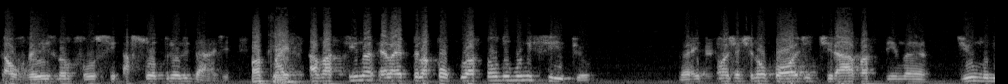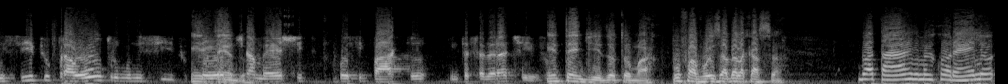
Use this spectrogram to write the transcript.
talvez não fosse a sua prioridade. Okay. Mas a vacina ela é pela população do município. Né? Então a gente não pode tirar a vacina de um município para outro município. Entendo. Porque a gente já mexe com esse pacto interfederativo. Entendi, doutor Marco. Por favor, Isabela Cassan. Boa tarde, Marco Aurélio,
